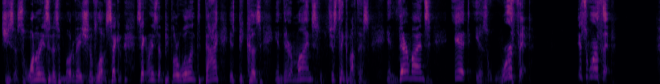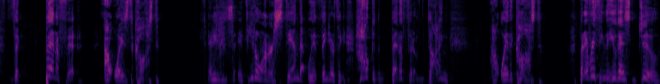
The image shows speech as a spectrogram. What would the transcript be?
Jesus. One reason is a motivation of love. Second, second reason that people are willing to die is because in their minds, just think about this. In their minds, it is worth it. It's worth it. The benefit outweighs the cost. And you can say, if you don't understand that way, then you're thinking, how could the benefit of dying outweigh the cost? But everything that you guys do,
